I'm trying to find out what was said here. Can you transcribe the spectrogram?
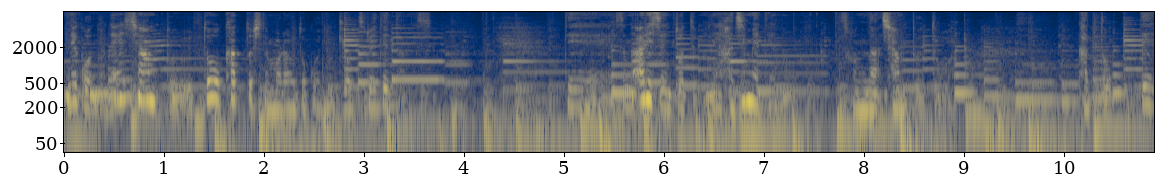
猫のねシャンプーとカットしてもらうとこに今日連れてったんですよ。でそのアリスにとってもね初めてのそんなシャンプーとカットで、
